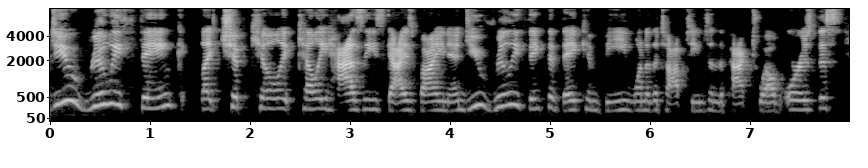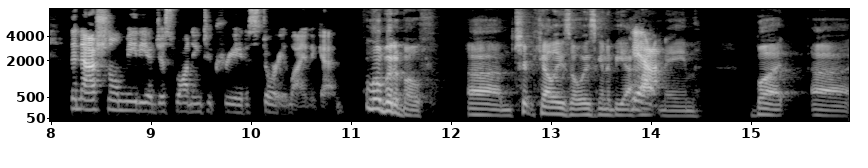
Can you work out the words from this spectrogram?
do you really think like Chip Kelly, Kelly has these guys buying in? Do you really think that they can be one of the top teams in the Pac-12, or is this the national media just wanting to create a storyline again? A little bit of both. Um, Chip Kelly is always going to be a yeah. hot name, but uh,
